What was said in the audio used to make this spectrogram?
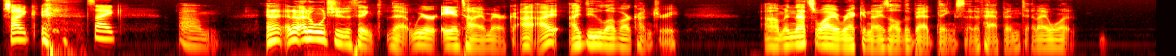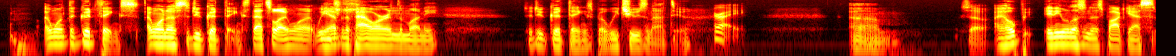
psych. psych Um, and I, I don't want you to think that we're anti-America. I, I, I do love our country, um, and that's why I recognize all the bad things that have happened, and I want, I want the good things. I want us to do good things. That's what I want. We have the power and the money to do good things, but we choose not to. right, Um, so I hope anyone listening to this podcast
